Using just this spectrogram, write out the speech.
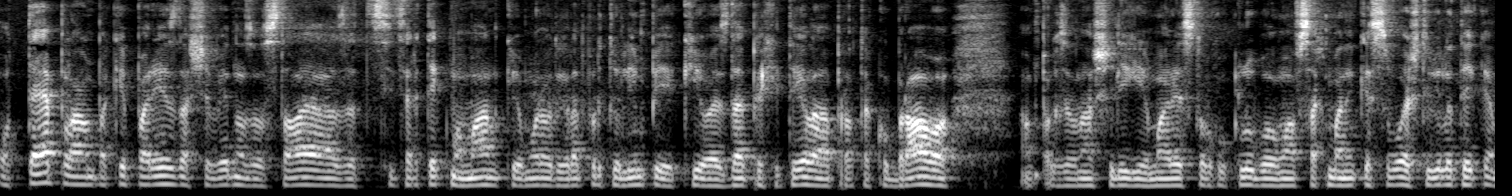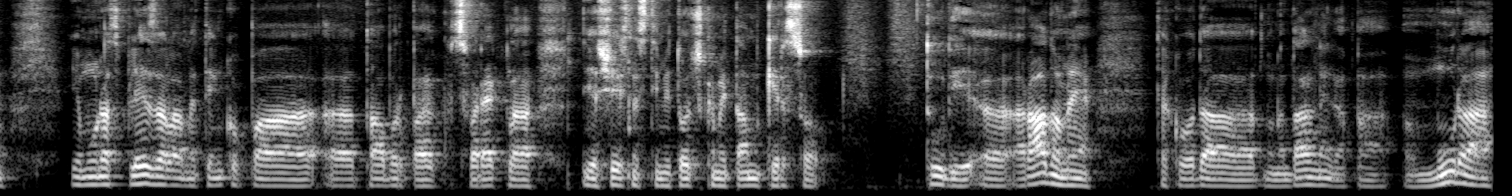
otepla, ampak je pa res, da še vedno zaostaja za sicer tekmo manj, ki jo mora odigrati proti Olimpiji, ki jo je zdaj prehitela, prav tako bravo. Ampak za naši lige ima res toliko klubov, ima vsak ima neke svoje število tekem. Je mu razplezala, medtem ko pa uh, tabor, pa, kot sva rekla, je 16 točkami tam, kjer so tudi uh, radome. Tako da do nadaljnega pa mura,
